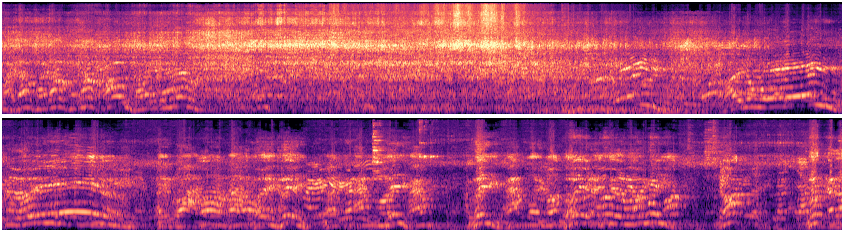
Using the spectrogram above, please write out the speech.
ไปแล้วไปแล้วไปแล้วเอา ไปแล้วเฮ้ยไปแล้วเว้ยเฮ้ย ไปว่า เฮ้ย เฮ้ย ครับเฮ้ยครับ เฮ้ยครับเลยรถเฮ้ยไอ้เสื้อเหลืองเว้ยรถรถอะไร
